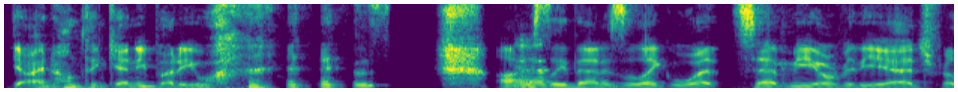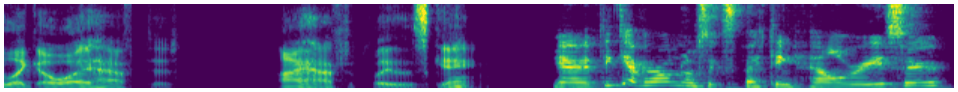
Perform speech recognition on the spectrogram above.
Yeah, I don't think anybody was. Honestly, that is like what set me over the edge for like, oh, I have to, I have to play this game. Yeah, I think everyone was expecting Hellraiser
